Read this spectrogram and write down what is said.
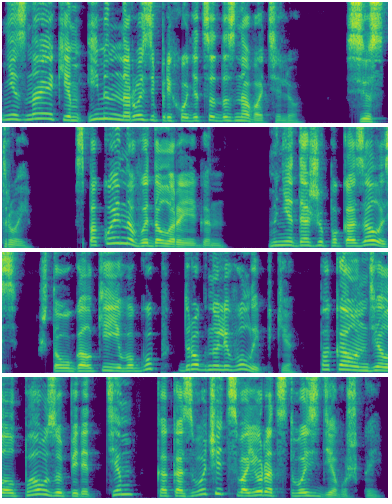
не зная, кем именно Розе приходится дознавателю. «Сестрой», Спокойно выдал Рейган. Мне даже показалось, что уголки его губ дрогнули в улыбке, пока он делал паузу перед тем, как озвучить свое родство с девушкой.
